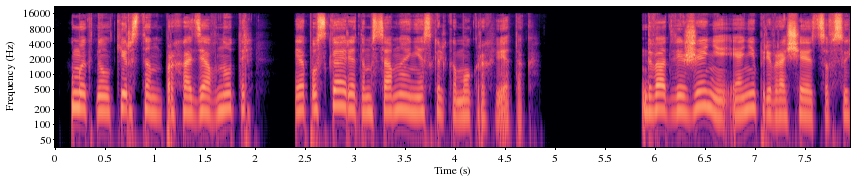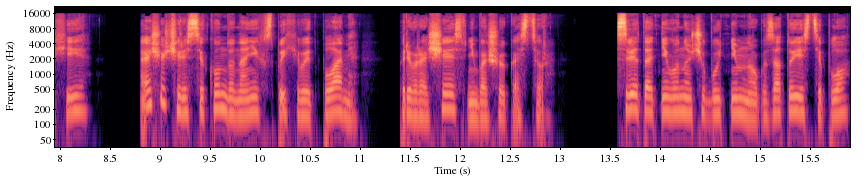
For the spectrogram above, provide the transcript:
— хмыкнул Кирстен, проходя внутрь и опуская рядом со мной несколько мокрых веток. Два движения, и они превращаются в сухие, а еще через секунду на них вспыхивает пламя, превращаясь в небольшой костер. Света от него ночью будет немного, зато есть тепло.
